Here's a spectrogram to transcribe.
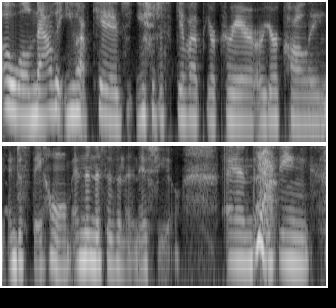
oh well now that you have kids, you should just give up your career or your calling and just stay home, and then this isn't an issue. And yeah. I think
